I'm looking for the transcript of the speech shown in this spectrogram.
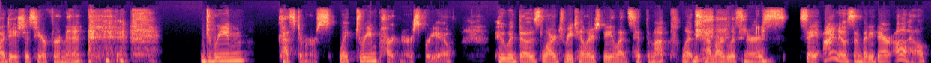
audacious here for a minute. Dream customers like dream partners for you who would those large retailers be? Let's hit them up. Let's have our listeners say, I know somebody there, I'll help.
